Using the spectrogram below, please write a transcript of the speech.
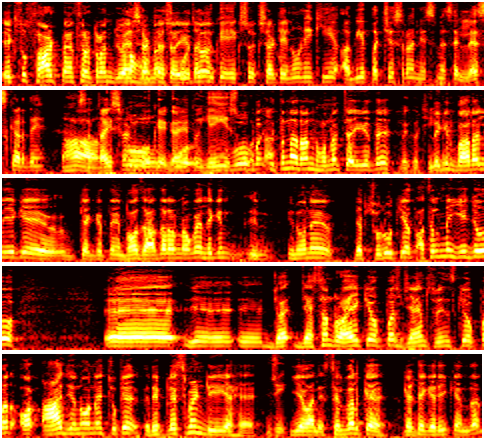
160 पैंसठ रन जो है होना चाहिए था। क्योंकि एक सौ इकसठ इन्होंने किए अब ये पच्चीस रन इसमें से लेस कर दें हाँ, सत्ताईस रन तो होके गए तो यही वो स्कोर था। इतना रन होना चाहिए थे लेकिन। बारह लिए कि क्या कहते हैं बहुत ज़्यादा रन हो गए लेकिन इन, इन्होंने जब शुरू किया तो असल में ये जो जैसन रॉय के ऊपर जेम्स विंस के ऊपर और आज इन्होंने चूँकि रिप्लेसमेंट लिया है ये वाले सिल्वर के कैटेगरी के अंदर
